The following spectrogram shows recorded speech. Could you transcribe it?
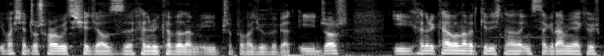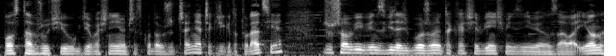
i właśnie Josh Horowitz siedział z Henry Cavillem i przeprowadził wywiad i Josh i Henry Cavill nawet kiedyś na Instagramie jakiegoś posta wrzucił, gdzie właśnie nie wiem, czy składał życzenia, czy jakieś gratulacje Joshowi, więc widać było, że taka się więź między nimi wiązała i on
